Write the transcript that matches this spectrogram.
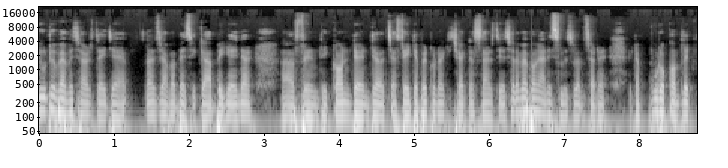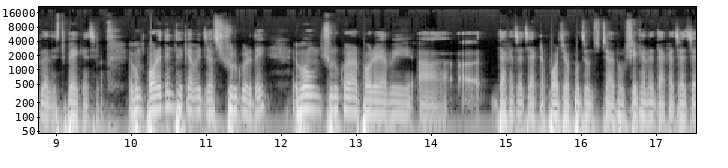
ইউটিউবে আমি সার্চ দিই যে Java basic beginner friendly content just এই টাইপের কোনো কিছু একটা সার্চ দিয়েছিলাম এবং আনিসুল ইসলাম স্যারের একটা পুরো কমপ্লিট প্লে লিস্ট পেয়ে গেছিলাম। এবং পরের দিন থেকে আমি জাস্ট শুরু করে দিই এবং শুরু করার পরে আমি দেখা যায় যে একটা পর্যায় পর্যন্ত যাই এবং সেখানে দেখা যায় যে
